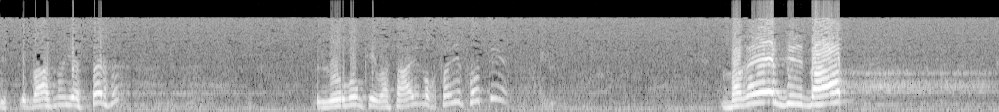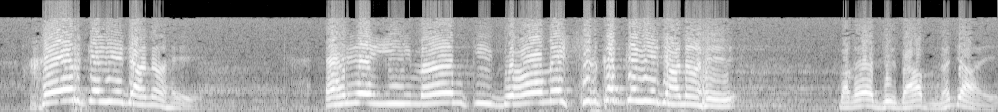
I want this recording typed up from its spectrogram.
اس کے پاس میں یہ ہے۔ لوگوں کے وسائل مختلف ہوتے ہیں۔ بغیر جلباب خیر کے لیے جانا ہے۔ اہل ایمان کی دعاؤں میں شرکت کے لیے جانا ہے۔ بغیر جلباب نہ جائے۔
